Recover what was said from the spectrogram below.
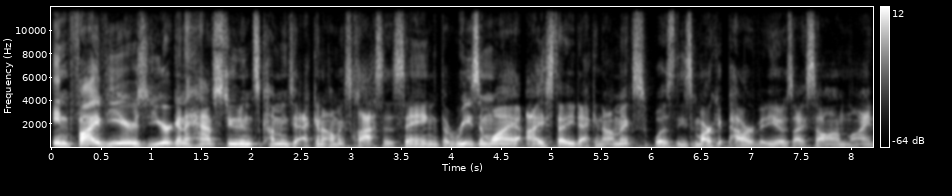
In five years, you're going to have students coming to economics classes saying, the reason why I studied economics was these market power videos I saw online.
